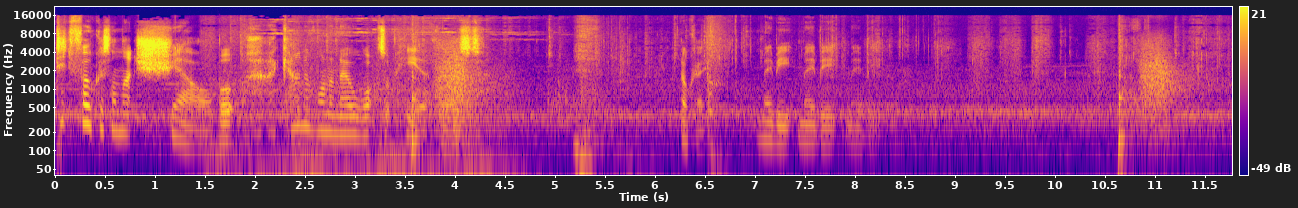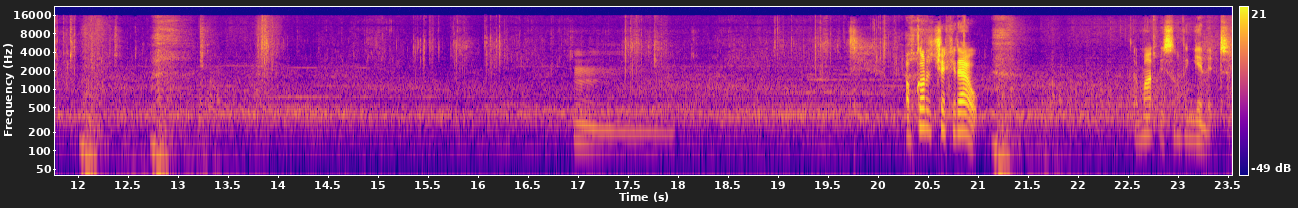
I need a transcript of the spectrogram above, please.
Did focus on that shell, but I kind of want to know what's up here first. Okay. Maybe, maybe, maybe. I've got to check it out. There might be something in it.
